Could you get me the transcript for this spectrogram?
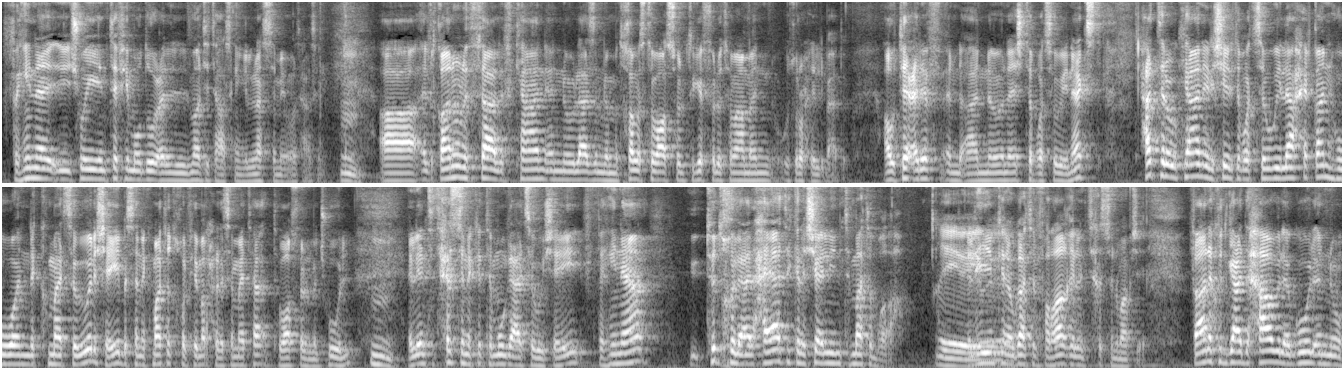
فهنا شوي ينتفي موضوع ال multitasking اللي الناس تسميه multitasking. آه القانون الثالث كان إنه لازم لما تخلص تواصل تقفله تماما وتروح للي بعده. أو تعرف انه أنا إيش تبغى تسوي next حتى لو كان الشيء اللي تبغى تسويه لاحقا هو إنك ما تسوي ولا شيء بس إنك ما تدخل في مرحلة سميتها التواصل المجهول مم. اللي أنت تحس إنك أنت مو قاعد تسوي شيء فهنا تدخل على حياتك الاشياء اللي أنت ما تبغاها. أيوه اللي هي يمكن أوقات الفراغ اللي أنت تحس إنه ما في شيء. فأنا كنت قاعد أحاول أقول إنه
